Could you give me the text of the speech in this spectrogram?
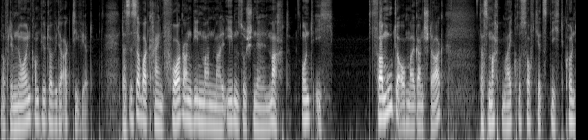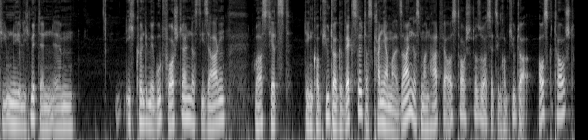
und auf dem neuen Computer wieder aktiviert. Das ist aber kein Vorgang, den man mal ebenso schnell macht. Und ich vermute auch mal ganz stark, das macht Microsoft jetzt nicht kontinuierlich mit, denn ähm, ich könnte mir gut vorstellen, dass die sagen, du hast jetzt den Computer gewechselt. Das kann ja mal sein, dass man Hardware austauscht oder so. Hast jetzt den Computer ausgetauscht.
